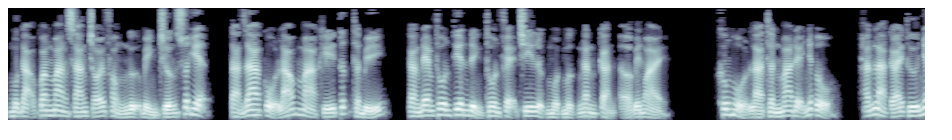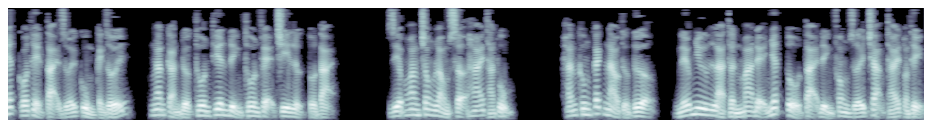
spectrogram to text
một đạo quang mang sáng chói phòng ngự bình chướng xuất hiện, tản ra cổ lão mà khí tức thần bí, càng đem thôn tiên đỉnh thôn phệ chi lực một mực ngăn cản ở bên ngoài. Không hổ là thần ma đệ nhất tổ, hắn là cái thứ nhất có thể tại dưới cùng cảnh giới, ngăn cản được thôn thiên đỉnh thôn vệ chi lực tồn tại. Diệp hoang trong lòng sợ hãi thán phục. Hắn không cách nào tưởng tượng, nếu như là thần ma đệ nhất tổ tại đỉnh phong giới trạng thái toàn thịnh,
